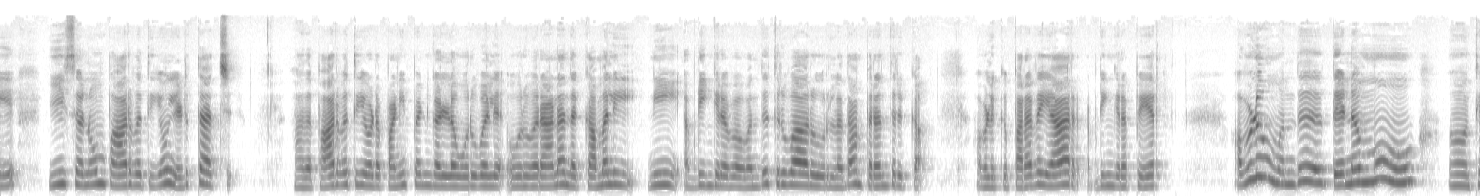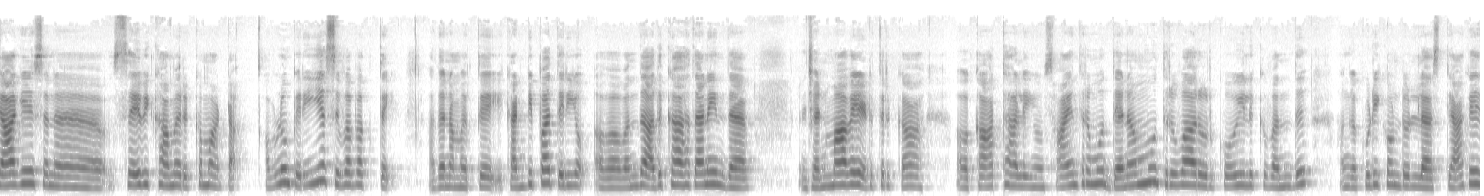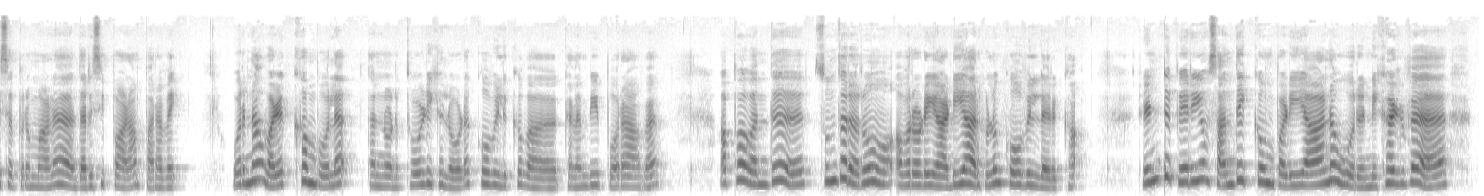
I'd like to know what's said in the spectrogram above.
ஈசனும் பார்வதியும் எடுத்தாச்சு. அந்த பார்வதியோட பணிப்பெண்களில் ஒருவள் ஒருவரான அந்த கமலி நீ அப்படிங்கிறவ வந்து திருவாரூரில் தான் பிறந்திருக்கா. அவளுக்கு பறவையார் அப்படிங்கிற பெயர் அவளும் வந்து தினமும் தியாகேசனை சேவிக்காமல் இருக்க மாட்டாள் அவளும் பெரிய சிவபக்தை. அதை நமக்கு கண்டிப்பாக தெரியும். அவள் வந்து அதுக்காக தானே இந்த ஜென்மாவே எடுத்திருக்கா. அவள் காத்தாலையும் சாயந்தரமும் தினமும் திருவாரூர் கோயிலுக்கு வந்து அங்கே குடிக்கொண்டுள்ள தியாகேச பெருமான தரிசிப்பாளாம் பறவை. ஒரு நாள் வழக்கம் போல் தன்னோட தோழிகளோட கோவிலுக்கு வ கிளம்பி போகிறா அவள் அப்போ வந்து சுந்தரரும் அவருடைய அடியார்களும் கோவிலில் இருக்கா. ரெண்டு பேரையும் சந்திக்கும்படியான ஒரு நிகழ்வை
